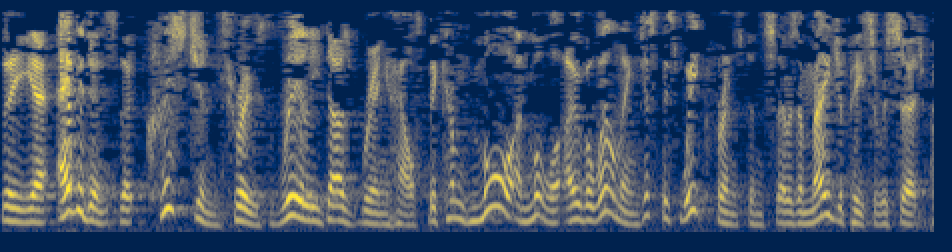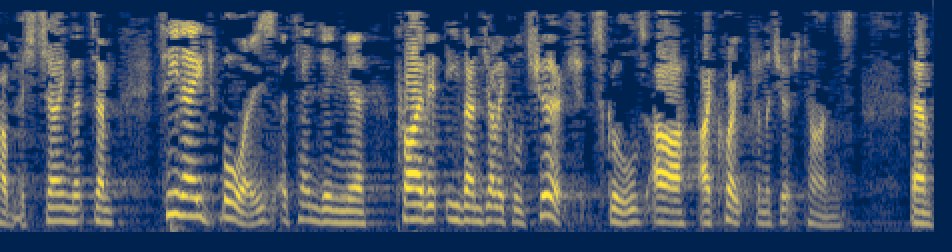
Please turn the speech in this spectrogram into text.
the uh, evidence that Christian truth really does bring health becomes more and more overwhelming. Just this week, for instance, there was a major piece of research published showing that um, teenage boys attending uh, private evangelical church schools are, I quote from the Church Times, um,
